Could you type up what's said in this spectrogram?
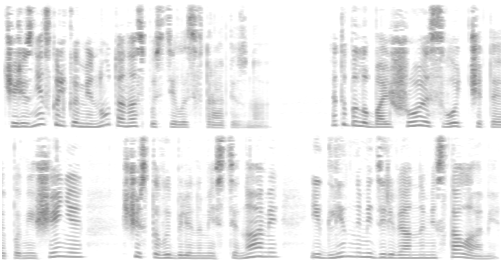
Через несколько минут она спустилась в трапезную. Это было большое сводчатое помещение с чисто выбеленными стенами и длинными деревянными столами,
